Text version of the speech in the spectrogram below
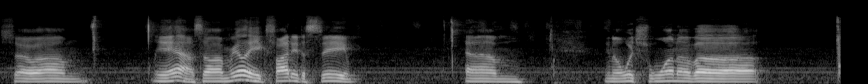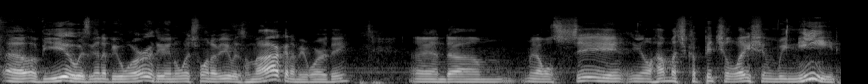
So, um, yeah, so I'm really excited to see, um, you know, which one of, uh, uh, of you is going to be worthy and which one of you is not going to be worthy. And, um, you know, we'll see, you know, how much capitulation we need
